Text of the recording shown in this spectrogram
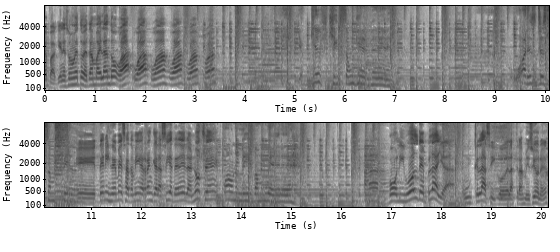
Epa, ¿quiénes son estos que están bailando? Guau, guau, guau, guau, guau, guau. Your gift keeps on giving. Eh, tenis de mesa también arranca a las 7 de la noche. Voleibol de playa, un clásico de las transmisiones.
